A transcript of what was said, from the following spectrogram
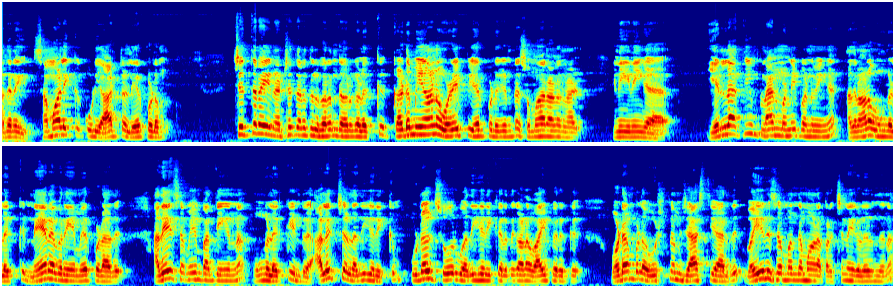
அதனை சமாளிக்கக்கூடிய ஆற்றல் ஏற்படும். சித்திரை நட்சத்திரத்தில் பிறந்தவர்களுக்கு கடுமையான உழைப்பு ஏற்படுகின்ற சுமாரான நாள். இன்றைக்கி நீங்கள் எல்லாத்தையும் பிளான் பண்ணி பண்ணுவீங்க. அதனால் உங்களுக்கு நேர விரயம் ஏற்படாது. அதே சமயம் பார்த்தீங்கன்னா உங்களுக்கு இன்று அலைச்சல் அதிகரிக்கும் உடல் சோர்வு அதிகரிக்கிறதுக்கான வாய்ப்பு இருக்குது உடம்புல உஷ்ணம் ஜாஸ்தியாகுது வயிறு சம்பந்தமான பிரச்சனைகள் இருந்ததுன்னா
